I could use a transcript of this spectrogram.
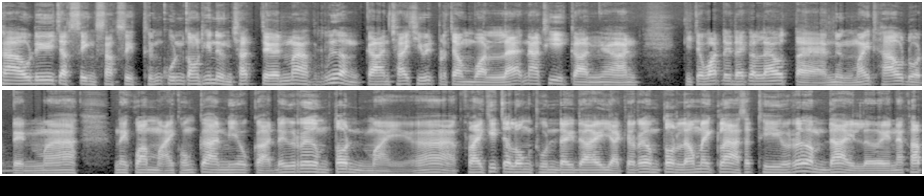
ข่าวดีจากสิ่งศักดิ์สิทธิ์ถึงคุณกองที่ 1 ชัดเจนมากเรื่องการใช้ชีวิตประจำวันและหน้าที่การงาน กิจวัตรใดๆก็แล้วแต่หนึ่งไม้เท้าโดดเด่นมา ในความหมายของการมีโอกาสได้เริ่มต้นใหม่อ่าใครคิดจะลงทุนใด ๆ อยากจะเริ่มต้นแล้วไม่กล้าสักทีเริ่มได้เลยนะครับ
